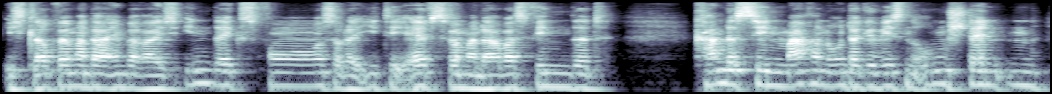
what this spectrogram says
Ich glaube, wenn man da im Bereich Indexfonds oder ETFs, wenn man da was findet, kann das Sinn machen unter gewissen Umständen.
